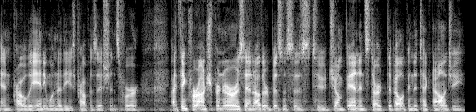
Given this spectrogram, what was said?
in probably any one of these propositions for, I think for entrepreneurs and other businesses to jump in and start developing the technology.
